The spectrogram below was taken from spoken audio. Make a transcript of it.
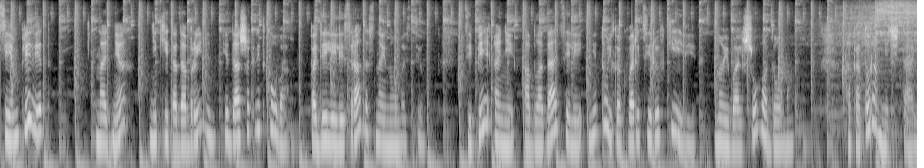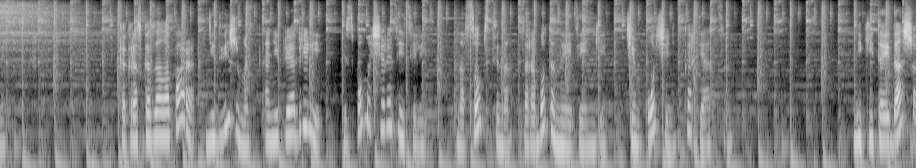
Всем привет! На днях Никита Добрынин и Даша Квиткова поделились радостной новостью. Теперь они обладатели не только квартиры в Киеве, но и большого дома, о котором мечтали. Как рассказала пара, недвижимость они приобрели без помощи родителей на собственно заработанные деньги, чем очень гордятся. Никита и Даша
